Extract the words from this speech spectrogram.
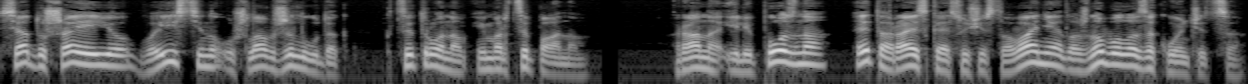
Вся душа ее воистину ушла в желудок, к цитронам и марципанам. Рано или поздно это райское существование должно было закончиться.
